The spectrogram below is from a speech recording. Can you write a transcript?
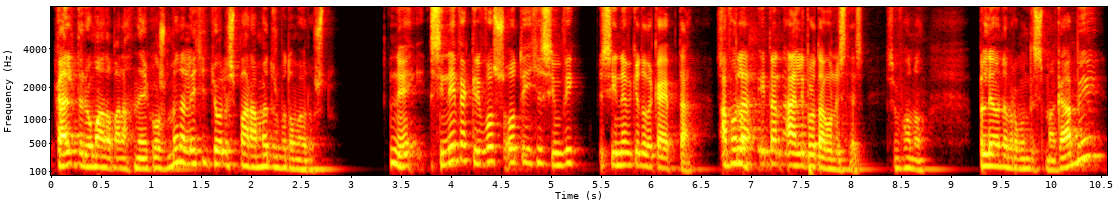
καλύτερη ομάδα Παναθηναϊκός μένα, αλλά είχε και όλες τις παραμέτρους με το μέρος του. Ναι, συνέβη ακριβώς ό,τι είχε συμβεί, συνέβη και το 17. Απλά ήταν άλλοι πρωταγωνιστές. Συμφωνώ. Πλέον είναι προπονητής της Μακάμπη.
